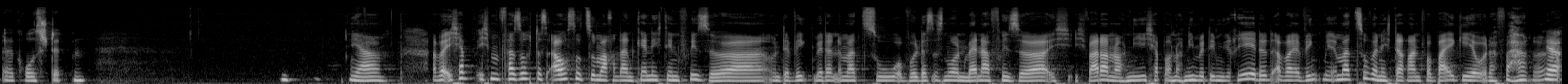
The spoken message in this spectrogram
äh, Großstädten. Ja, aber ich habe ich versuche das auch so zu machen. Dann kenne ich den Friseur und der winkt mir dann immer zu, obwohl das ist nur ein Männerfriseur. Ich, ich war da noch nie, ich habe auch noch nie mit ihm geredet, aber er winkt mir immer zu, wenn ich daran vorbeigehe oder fahre. Ja,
